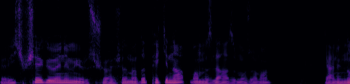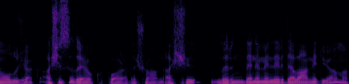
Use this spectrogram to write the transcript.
E, hiçbir şey güvenemiyoruz şu aşamada. Peki ne yapmamız lazım o zaman? Yani ne olacak? Aşısı da yok bu arada şu anda. Aşıların denemeleri devam ediyor ama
